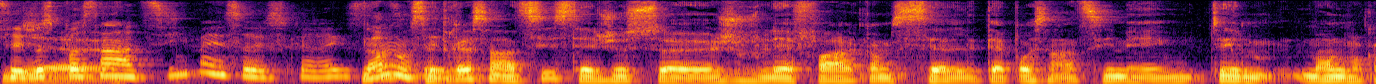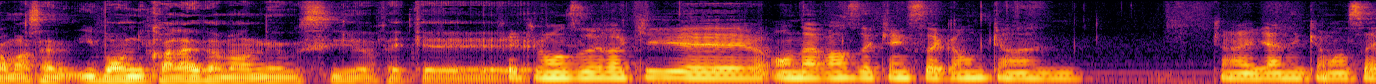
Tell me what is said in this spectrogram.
C'est juste pas euh, senti, mais c'est c'est correct. Non, non, c'est très senti. C'était juste, euh, je voulais faire comme si elle n'était pas sentie, mais tu sais, le monde va commencer à- Ils vont nous connaître à un moment donné aussi. là. fait que. Fait qu'ils vont dire, OK, euh, on avance de 15 secondes quand, quand Yann commence à,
